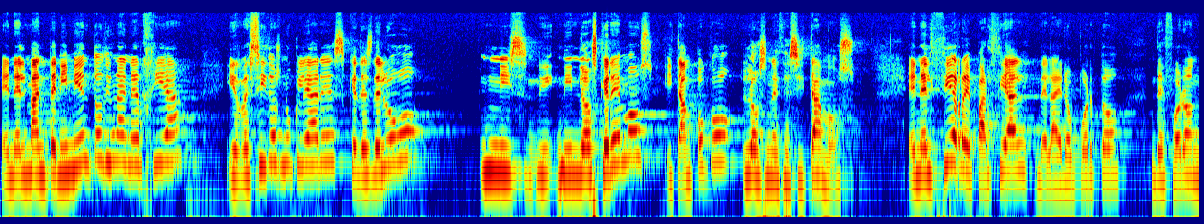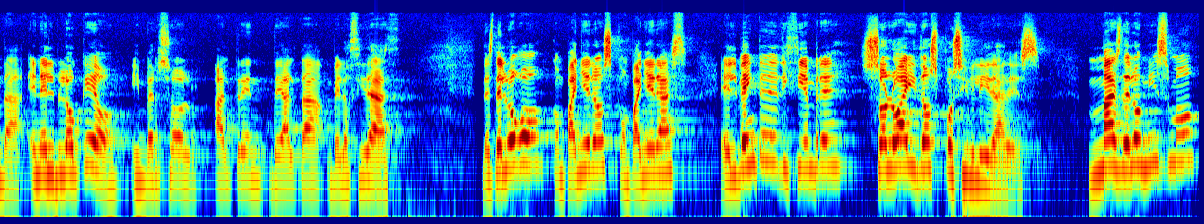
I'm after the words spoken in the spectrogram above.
en el mantenimiento de una energía y residuos nucleares que desde luego ni, los queremos y tampoco los necesitamos, en el cierre parcial del aeropuerto de Foronda, en el bloqueo inversor al tren de alta velocidad. Desde luego, compañeros, compañeras, el 20 de diciembre solo hay dos posibilidades. Más de lo mismo,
